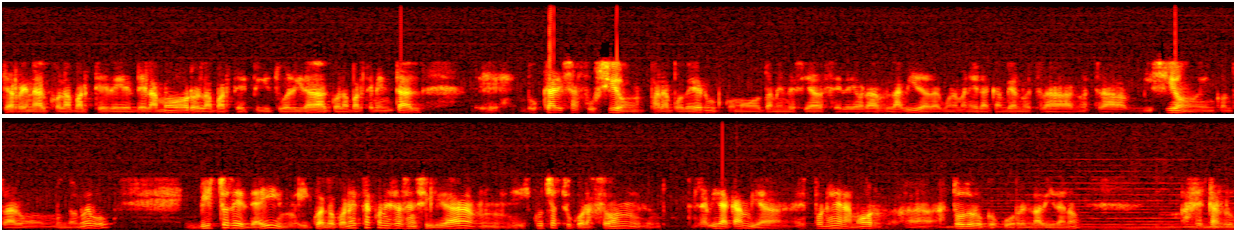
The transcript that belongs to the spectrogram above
terrenal con la parte del amor, la parte de espiritualidad con la parte mental, eh, buscar esa fusión para poder, como también decía, celebrar la vida de alguna manera, cambiar nuestra, nuestra visión, encontrar un mundo nuevo, visto desde ahí. Y cuando conectas con esa sensibilidad mm, escuchas tu corazón, la vida cambia. Es poner amor a, a todo lo que ocurre en la vida, ¿no? Aceptarlo.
